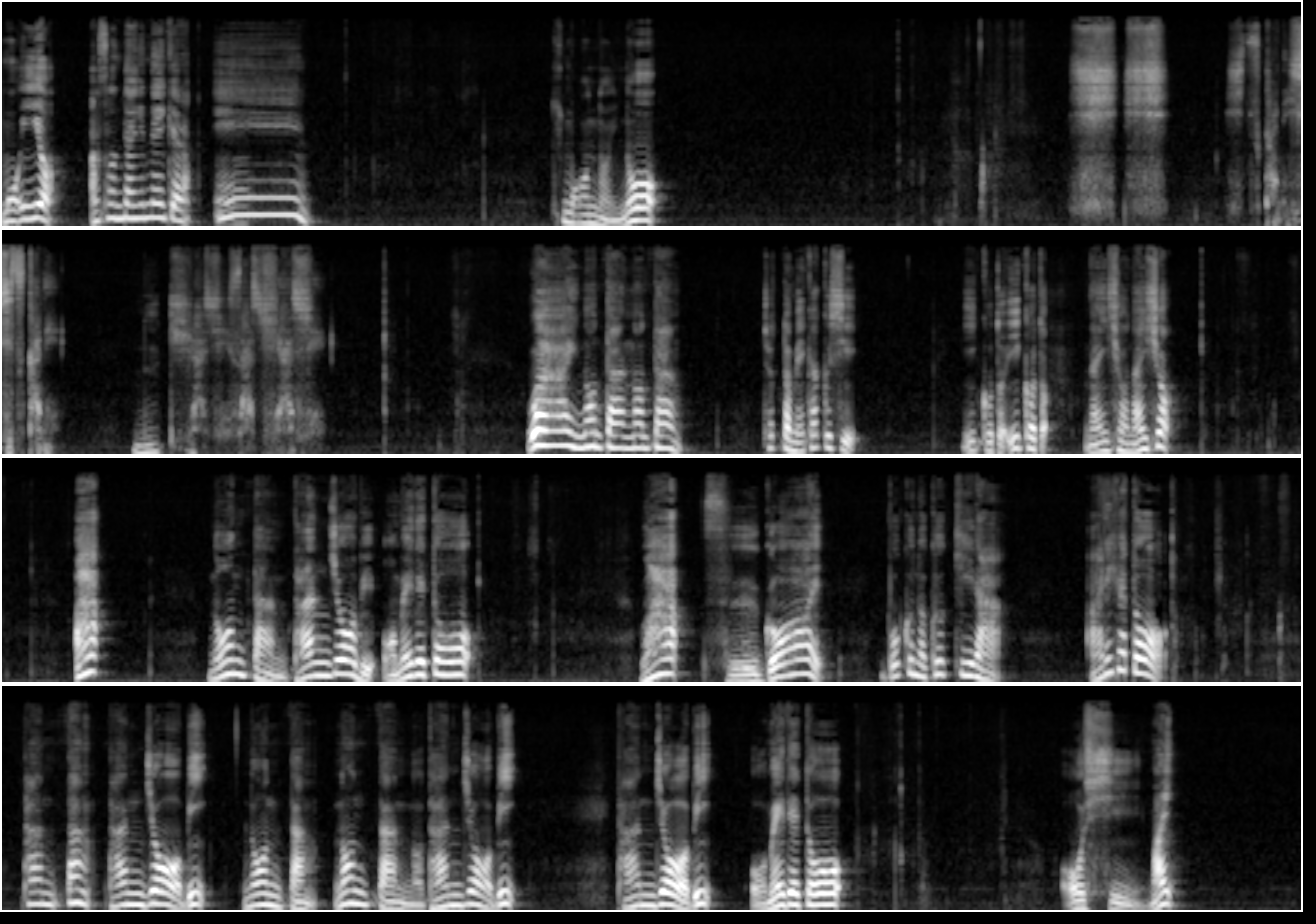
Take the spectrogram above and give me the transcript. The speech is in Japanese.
もういいよ。遊んであげないから。えーつまんないの。しし静かに静かに抜き足差し足わーいのんたんのんたんちょっと目隠しいいこといいこと内緒内緒あのんたん誕生日おめでとう。わすごい。僕のクッキーだ。ありがとう。たんたん誕生日。のんたんのんたんの誕生日。誕生日おめでとう。おしまい。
